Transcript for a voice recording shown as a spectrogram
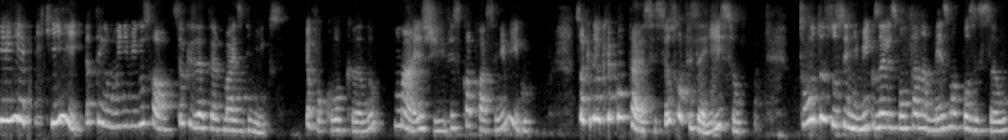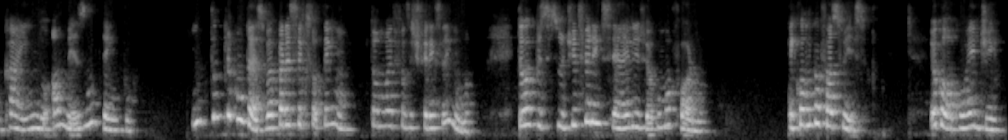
E aí aqui eu tenho um inimigo só. Se eu quiser ter mais inimigos, eu vou colocando mais divs com a classe inimigo. Só que daí o que acontece? Se eu só fizer isso, todos os inimigos eles vão estar na mesma posição, caindo ao mesmo tempo. Então o que acontece? Vai parecer que só tem um. Então não vai fazer diferença nenhuma. Então eu preciso diferenciar eles de alguma forma. E como que eu faço isso? Eu coloco um ID.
